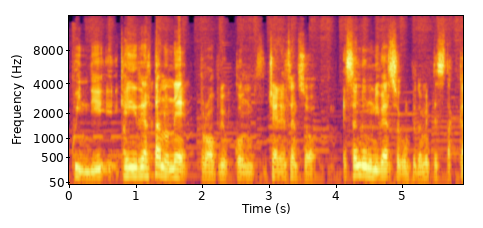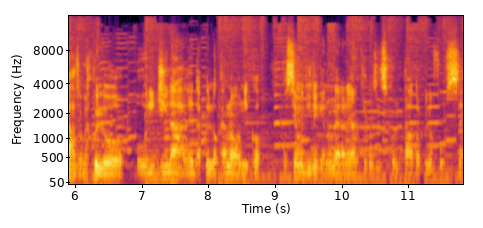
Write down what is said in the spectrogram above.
Quindi, che in realtà non è proprio... con- cioè, nel senso, essendo un universo completamente staccato da quello originale, da quello canonico, possiamo dire che non era neanche così scontato che lo fosse.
